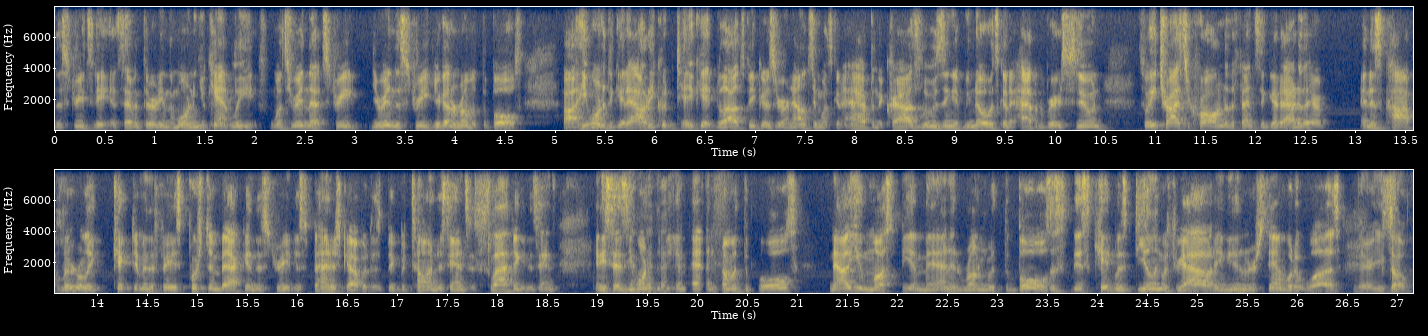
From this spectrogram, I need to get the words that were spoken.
the streets at, 8, at 7:30 in the morning. You can't leave. Once you're in that street, you're in the street. You're going to run with the Bulls. Uh, he wanted to get out. He couldn't take it. The loudspeakers are announcing what's going to happen. The crowd's losing it. We know it's going to happen very soon. So he tries to crawl under the fence and get out of there. And his cop literally kicked him in the face, pushed him back in the street. The Spanish cop with his big baton in his hands is slapping in his hands. And he says, You wanted to be a man and run with the bulls? Now you must be a man and run with the bulls. This, this kid was dealing with reality and he didn't understand what it was. There you so go.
